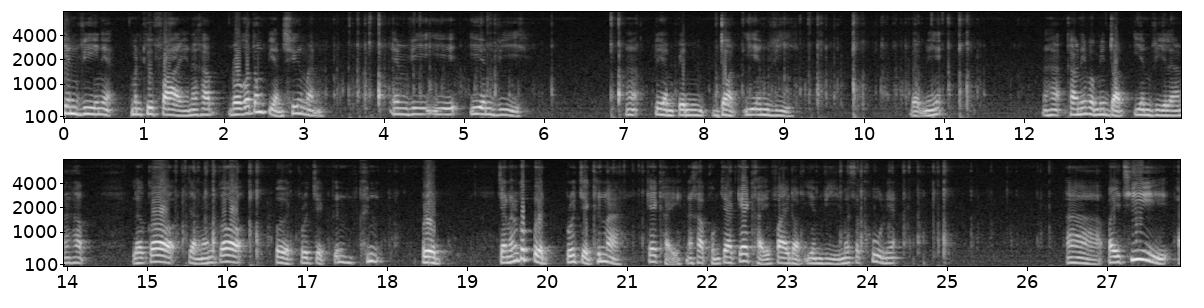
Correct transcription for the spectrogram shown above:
env เนี่ยมันคือไฟล์นะครับ เราก็ต้องเปลี่ยนชื่อมัน mv env นะฮะเปลี่ยนเป็น .env แบบนี้นะฮะคราวนี้ผมมี .env แล้วนะครับ แล้วก็จากนั้นก็เปิดโปรเจกต์ขึ้นขึ้นเปิด จากนั้นก็เปิดโปรเจกต์ขึ้นมา แก้ไขนะครับ ผมจะแก้ไขไฟล์ .env เมื่อสักครู่เนี้ยไปที่แอ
